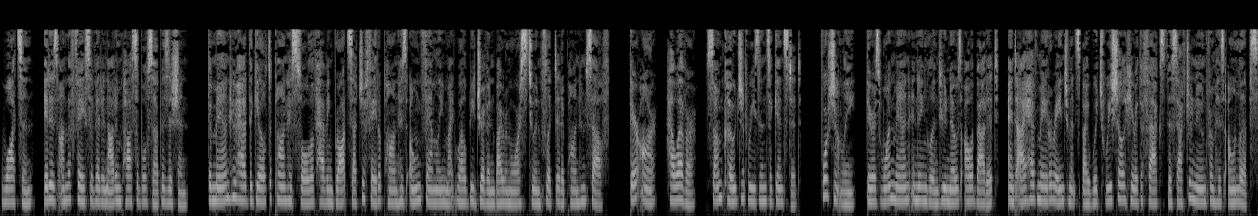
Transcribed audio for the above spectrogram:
Watson, it is on the face of it a not impossible supposition. The man who had the guilt upon his soul of having brought such a fate upon his own family might well be driven by remorse to inflict it upon himself. There are, however, some cogent reasons against it. Fortunately, there is one man in England who knows all about it, and I have made arrangements by which we shall hear the facts this afternoon from his own lips.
